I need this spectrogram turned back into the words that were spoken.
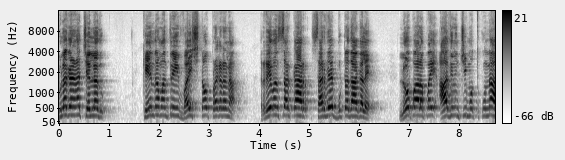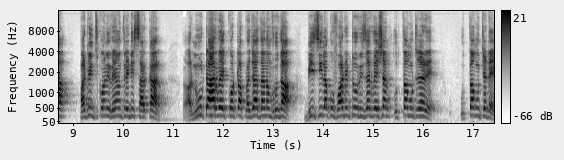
కులగణన చెల్లదు. కేంద్ర మంత్రి వైష్ణవ్ ప్రకటన. రేవంత్ సర్కార్ సర్వే బుట్టదాకలే లోపాలపై ఆది నుంచి మొత్తుకున్న పట్టించుకొని రేవంత్ రెడ్డి సర్కార్. నూట అరవై కోట్ల ప్రజాధనం వృధా. బీసీలకు ఫార్టీ టూ రిజర్వేషన్ ఉత్తముచ్చటే ఉత్తముచ్చటే.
